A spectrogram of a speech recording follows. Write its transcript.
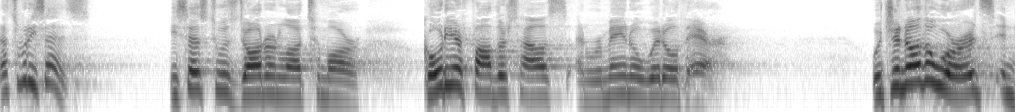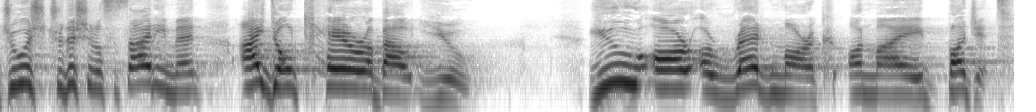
That's what he says. He says to his daughter in law Tamar, Go to your father's house and remain a widow there. Which, in other words, in Jewish traditional society meant, I don't care about you. You are a red mark on my budget.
